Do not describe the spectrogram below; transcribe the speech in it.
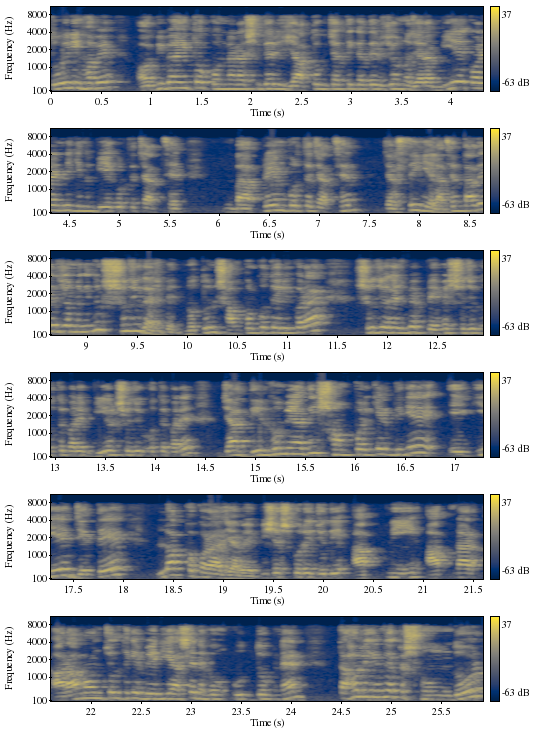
তৈরি হবে। অবিবাহিত কন্যা রাশিদের জাতক জাতিকাদের জন্য যারা বিয়ে করেননি কিন্তু বিয়ে করতে চাচ্ছেন বা প্রেম করতে চাচ্ছেন, যারা সিঙ্গেল আছেন, তাদের জন্য কিন্তু সুযোগ আসবে। নতুন সম্পর্ক তৈরি করার সুযোগ আসবে, প্রেমের সুযোগ হতে পারে, বিয়ের সুযোগ হতে পারে, যা দীর্ঘমেয়াদী সম্পর্কের দিকে এগিয়ে যেতে লক্ষ্য করা যাবে। বিশেষ করে যদি আপনি আপনার আরাম অঞ্চল থেকে বেরিয়ে আসেন এবং উদ্যোগ নেন তাহলে কিন্তু একটা সুন্দর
